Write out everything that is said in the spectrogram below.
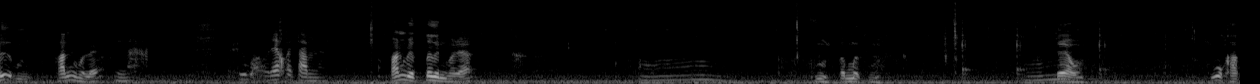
ลืมพันหมดแล้วน่ะคือบอกแล้วค่อยตำนะพันมันจะตื่นหมดแล้วอืมอืมปลาหมึกนี่อืมแก้วโอ้ครับ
